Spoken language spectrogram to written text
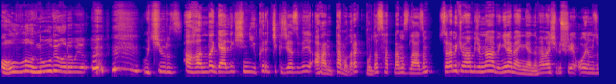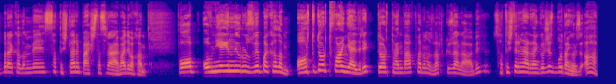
Allah ne oluyor arabaya? Uçuyoruz. Ahanda geldik şimdi yukarı çıkacağız ve ahan tam olarak burada satmamız lazım. Selamünaleyküm abicim ne yapıyorsun? Yine ben geldim. Hemen şimdi şuraya oyunumuzu bırakalım ve satışlar başlasın abi. Hadi bakalım. Hop onu yayınlıyoruz ve bakalım. Artı 4 fan geldi direkt. 4 tane daha fanımız var. Güzel abi. Satışları nereden göreceğiz? Buradan göreceğiz. Aha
